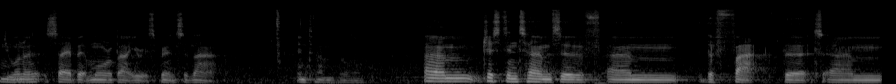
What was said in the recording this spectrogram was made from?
Do you mm. want to say a bit more about your experience of that? In terms of? Um, just in terms of um, the fact that um,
